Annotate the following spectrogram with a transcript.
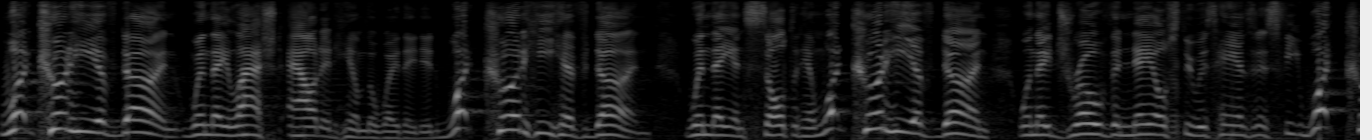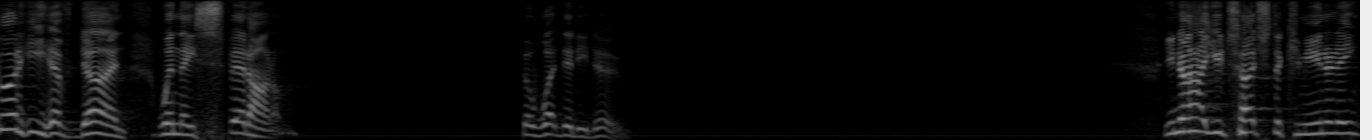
What could he have done when they lashed out at him the way they did? What could he have done when they insulted him? What could he have done when they drove the nails through his hands and his feet? What could he have done when they spit on him? But what did he do? You know how you touch the community?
